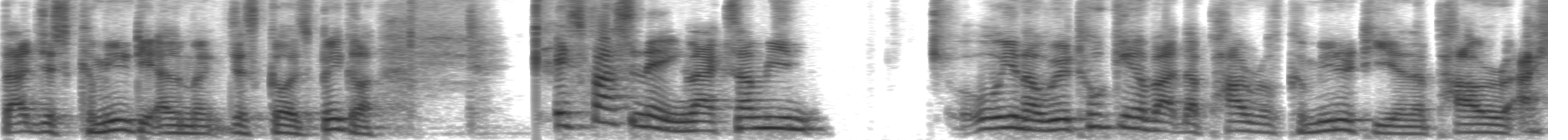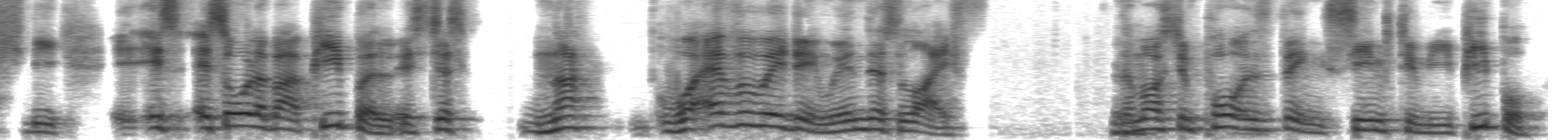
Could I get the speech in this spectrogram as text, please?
that just community element just goes bigger. It's fascinating. Like, I mean, you know, we're talking about the power of community and the power of actually, it's, it's all about people. It's just not whatever we're doing, we're in this life. The most important thing seems to me people,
